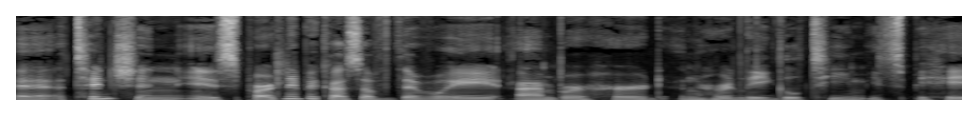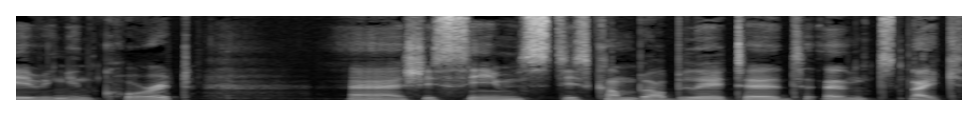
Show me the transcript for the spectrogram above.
uh, attention is partly because of the way Amber Heard and her legal team is behaving in court uh, she seems discombobulated and like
